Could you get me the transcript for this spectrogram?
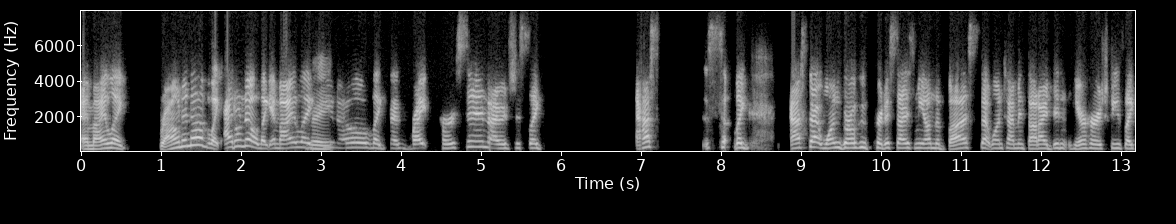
am I like brown enough? Like, I don't know. Like, am I like, right. you know, like the right person? I was just like, ask, like, ask that one girl who criticized me on the bus that one time and thought I didn't hear her. She's like,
